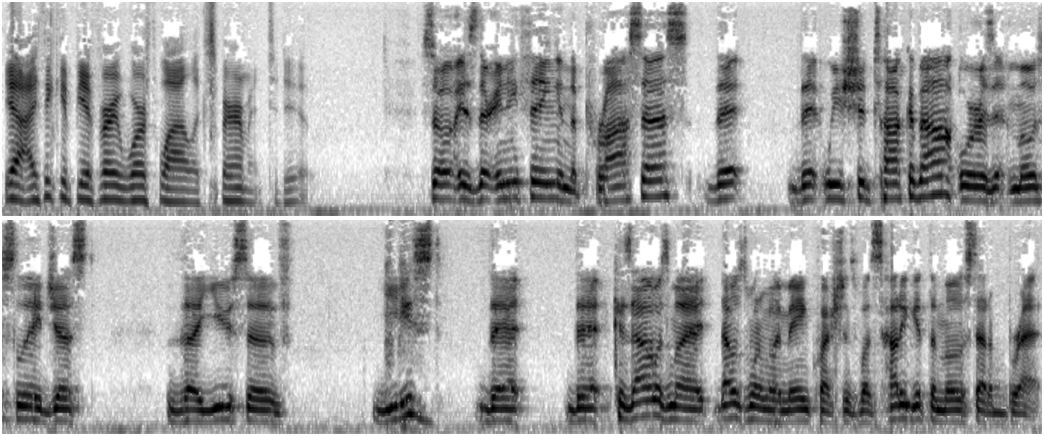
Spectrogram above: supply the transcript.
yeah. I think it'd be a very worthwhile experiment to do. So, is there anything in the process that that we should talk about, or is it mostly just the use of yeast that that because that was my that was one of my main questions was how to get the most out of Brett.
